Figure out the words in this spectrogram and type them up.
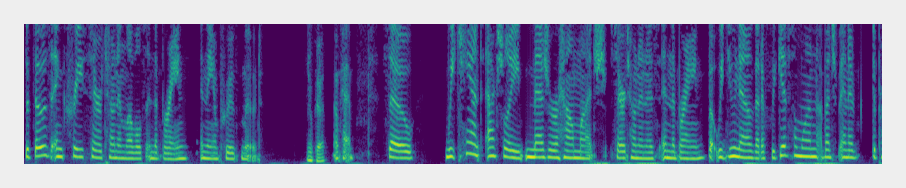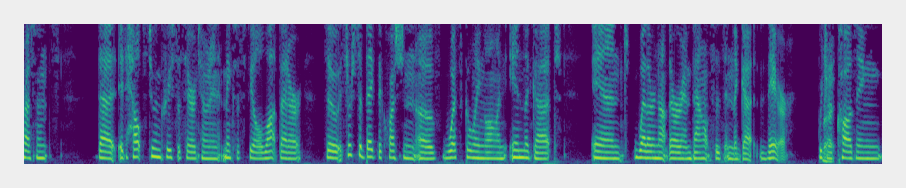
that those increase serotonin levels in the brain and they improve mood. Okay. Okay. So we can't actually measure how much serotonin is in the brain, but we do know that if we give someone a bunch of antidepressants, that it helps to increase the serotonin. It makes us feel a lot better. So it starts to beg the question of what's going on in the gut and whether or not there are imbalances in the gut there, which are causing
